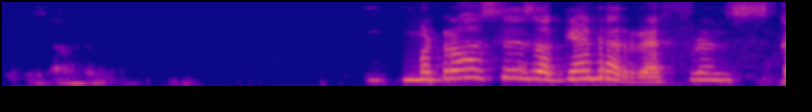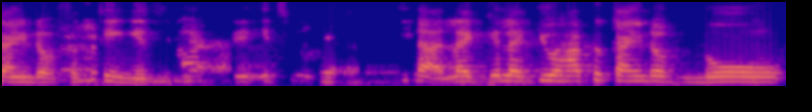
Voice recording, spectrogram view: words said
for example. Madras is again a reference kind of a thing. It's not, it's yeah, like like you have to kind of know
